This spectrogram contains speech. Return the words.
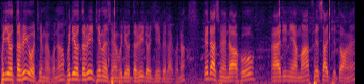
ဗီဒီယို3ကိုထည့်မယ်ပေါ့နော်ဗီဒီယို3ထည့်မယ်ဆိုရင်ဗီဒီယို3လို့ရေးပေးလိုက်ပေါ့နော်ကဲဒါဆိုရင်တော့အခုအဲဒီနေရာမှာ fit size ဖြစ်သွားမယ်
